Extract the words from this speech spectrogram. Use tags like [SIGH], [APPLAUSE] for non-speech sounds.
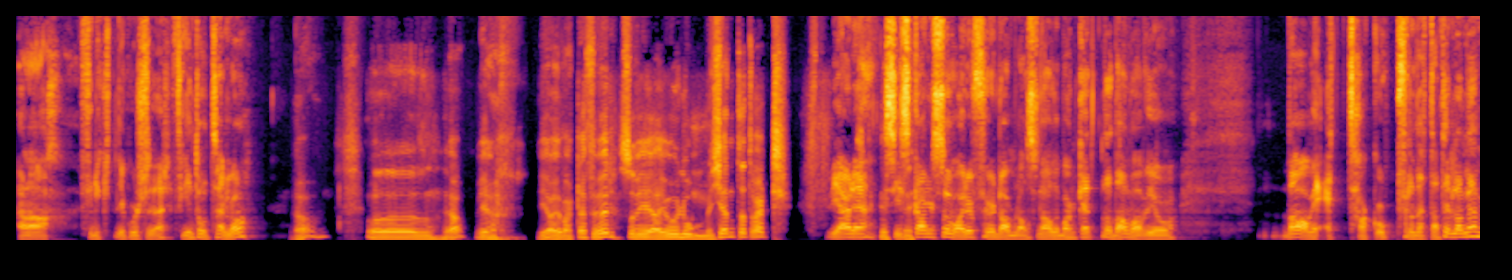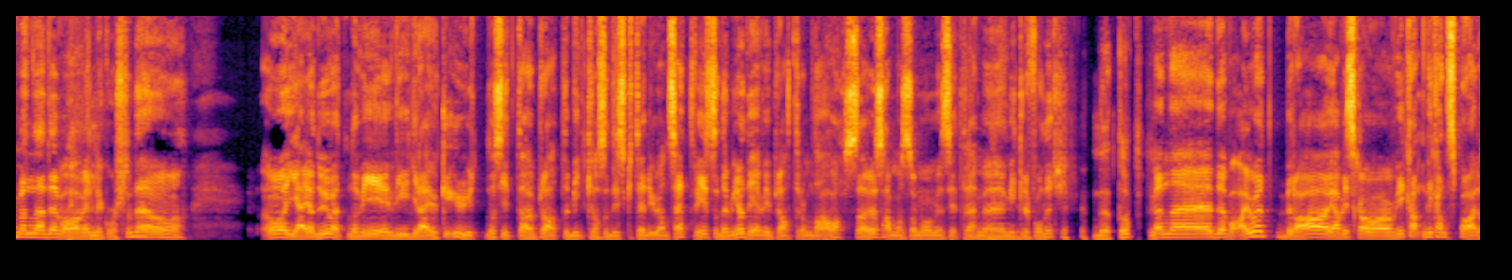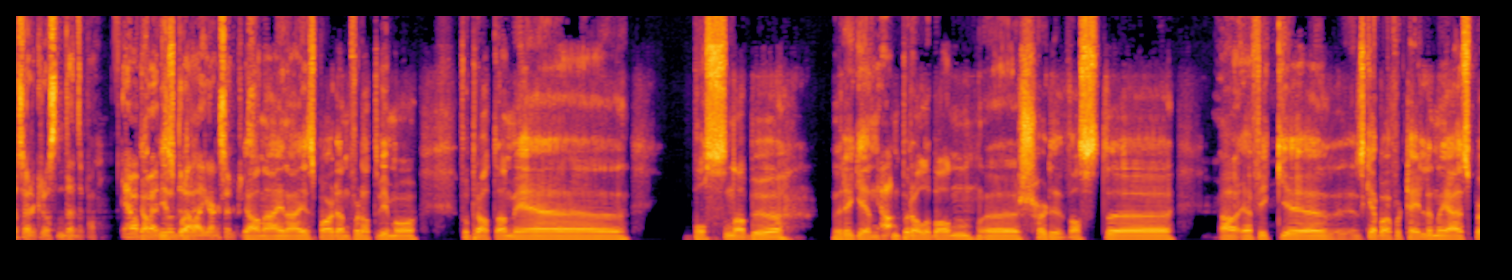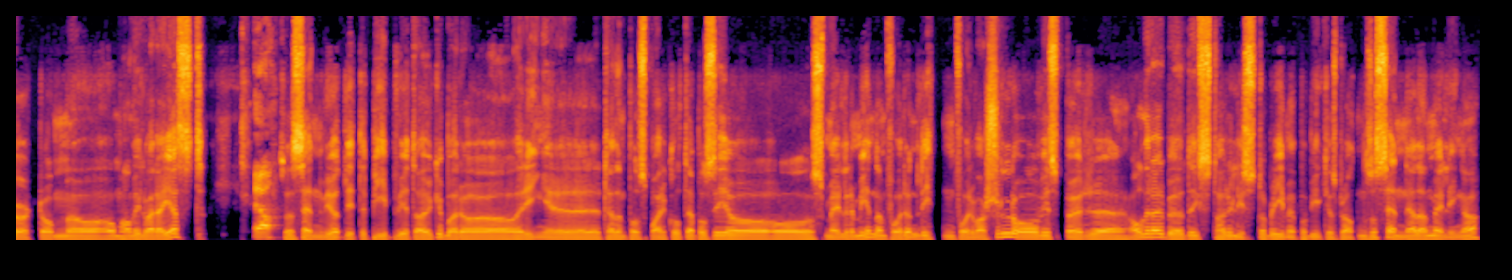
Ja, fryktelig koselig der. Fint hotell òg. Ja, og ja, vi har, vi har jo vært der før, så vi er jo lommekjent etter hvert. Vi er det. Sist gang så var det jo før damelandsfinalebanketten, og da var vi jo Da var vi ett hakk opp fra dette, til og med, men eh, det var veldig koselig, det. og og jeg og du, vet du, vi, vi greier jo ikke uten å sitte og prate bilcross og diskutere uansett, vi, så det blir jo det vi prater om da òg. Så er det jo samme som om vi sitter her med mikrofoner. [LAUGHS] Nettopp. Men eh, det var jo et bra Ja, vi, skal, vi, kan, vi kan spare sølvcrossen til etterpå. Jeg var på Ja, vei til å dra i gang sølvcrossen. Ja, nei, nei, spar den, for at vi må få prata med bossen av Bø, regenten Ja. på rollebanen, uh, sjølvaste Ja, jeg fikk uh, Skal jeg bare fortelle, når jeg spurte om, om han ville være gjest, Ja. så sender vi jo et lite pip. Vi tar jo ikke bare og ringer til dem på spark, holdt jeg på å si, og, og smeller dem inn. De får en liten forvarsel, og vi spør uh, aller ærbødigst har du lyst til å bli med på Bilcrosspraten. Så sender jeg den meldinga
